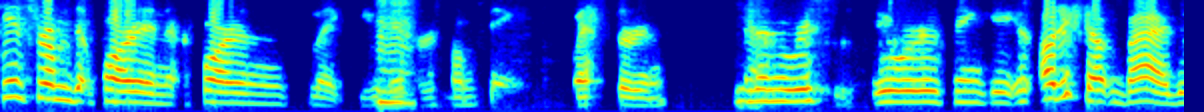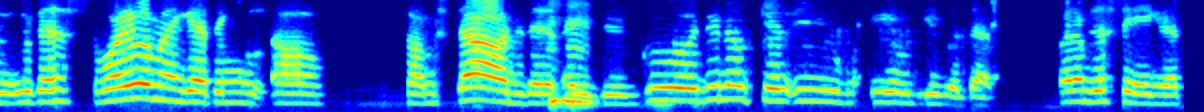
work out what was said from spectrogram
kids from the foreign, foreign like US or something, Western And then we were, we were thinking, I already felt bad because why am I getting um, thumbs down? Did I Mhm. do good? You know, kill you, you deal with that. But I'm just saying that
